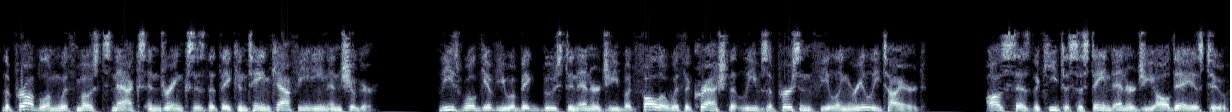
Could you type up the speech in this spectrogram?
The problem with most snacks and drinks is that they contain caffeine and sugar. These will give you a big boost in energy but follow with a crash that leaves a person feeling really tired. Oz says the key to sustained energy all day is to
